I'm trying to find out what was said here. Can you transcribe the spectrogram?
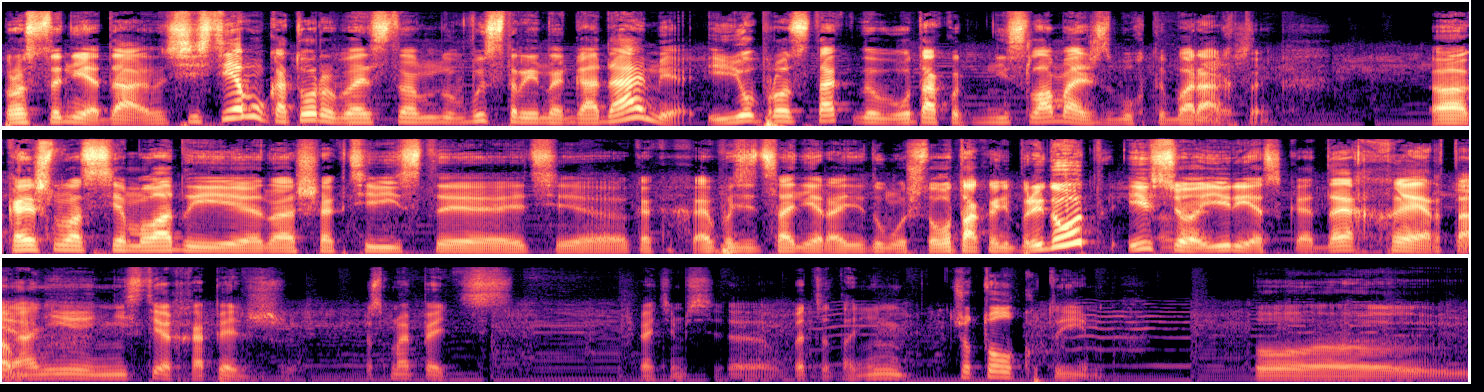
Просто нет, да, систему, которая, блядь, там выстроена годами, ее просто так, ну, вот так вот не сломаешь с бухты-барахты. Конечно. А, Конечно, у нас все молодые наши активисты, эти, э, как их, оппозиционеры, они думают, что вот так они придут, и все, Ага. и резко, да хэр И там. они не из тех, опять же, сейчас мы опять катимся в этот, они, что толку-то им? То э,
